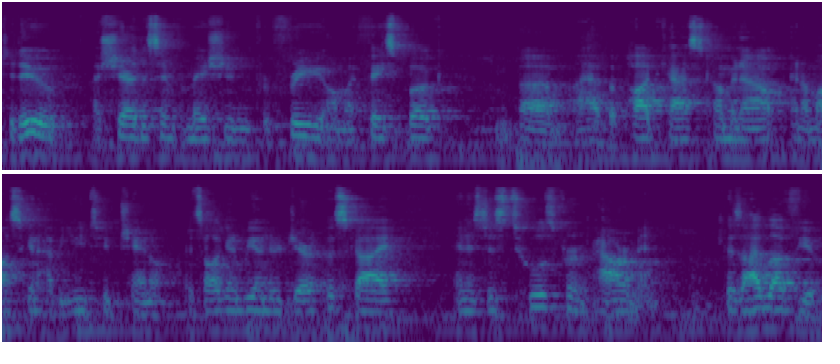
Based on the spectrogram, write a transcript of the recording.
to do I share this information for free on my Facebook um, I have a podcast coming out and I'm also going to have a YouTube channel it's all going to be under Jericho Sky and it's just tools for empowerment because I love you.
